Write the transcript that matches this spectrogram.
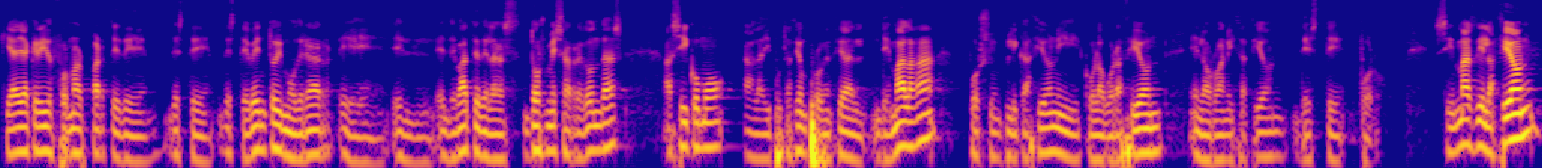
que haya querido formar parte de, este, este, evento y moderar eh, el debate de las dos mesas redondas así como a la Diputación Provincial de Málaga por su implicación y colaboración en la organización de este foro. Sin más dilación,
